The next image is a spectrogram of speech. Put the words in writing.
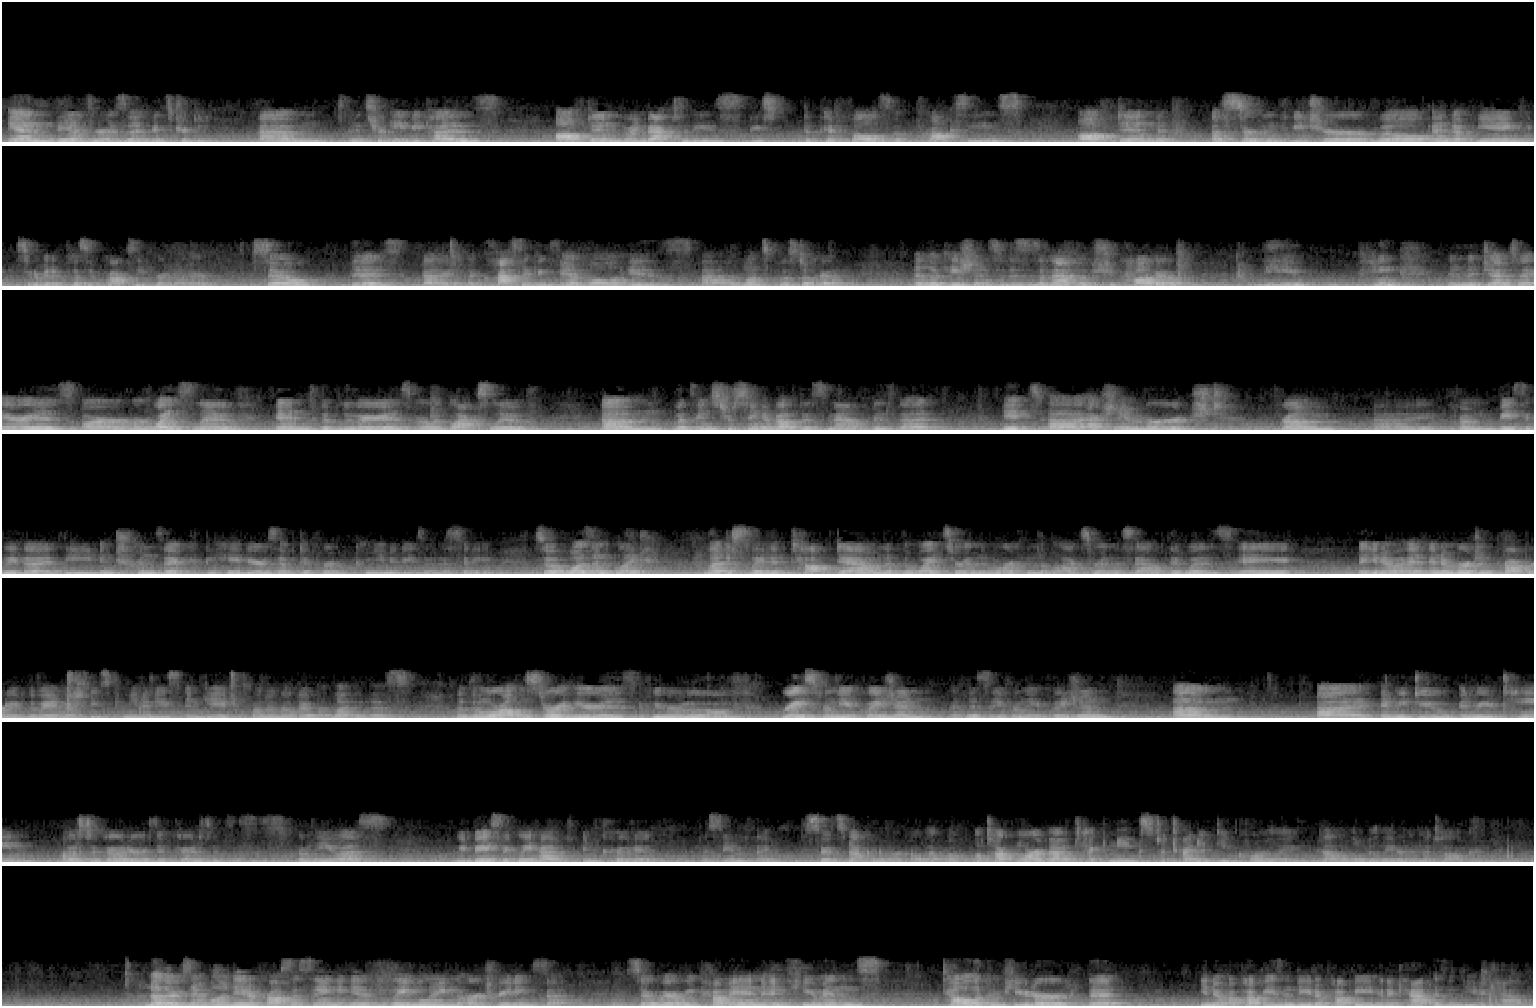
And the answer is that it's tricky, um, and it's tricky because often going back to these, these the pitfalls of proxies, often a certain feature will end up being sort of an implicit proxy for another. So this, uh, a classic example is uh, one's postal code and location. So this is a map of Chicago. the pink and magenta areas are where whites live, and the blue areas are where blacks live. Um, what's interesting about this map is that it uh, actually emerged from uh, from basically the, the intrinsic behaviors of different communities in the city. So it wasn't like legislated top down that the whites are in the north and the blacks are in the south. It was a, a you know a, an emergent property of the way in which these communities engage with one another that led to this. But the moral of the story here is if we remove race from the equation, ethnicity from the equation, um, uh, and we do and we retain postal code or zip code since this is from the U.S., we basically have encoded the same thing. So it's not going to work all that well. I'll talk more about techniques to try to decorrelate uh, a little bit later in the talk. Another example in data processing is labeling our training set. So where we come in and humans tell the computer that you know a puppy is indeed a puppy and a cat is indeed a cat.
